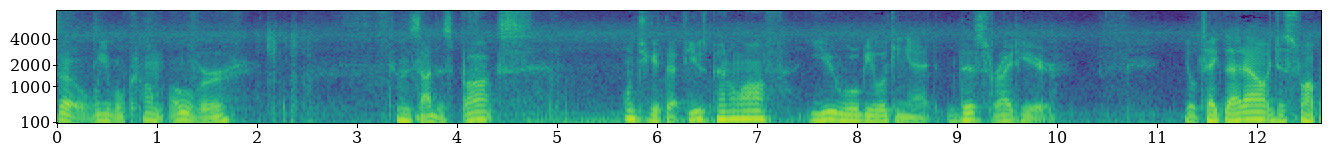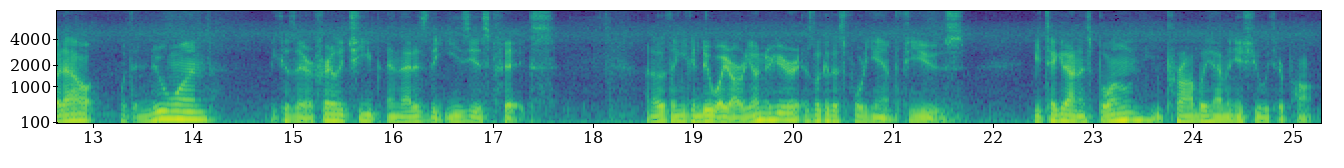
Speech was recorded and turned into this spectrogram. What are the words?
So we will come over to inside this box. Once you get that fuse panel off, you will be looking at this right here. You'll take that out, just swap it out with a new one because they are fairly cheap and that is the easiest fix. Another thing you can do while you're already under here is look at this 40 amp fuse. If you take it out and it's blown, you probably have an issue with your pump.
